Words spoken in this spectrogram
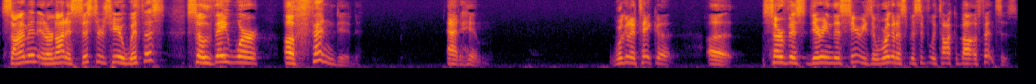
Simon? And are not his sisters here with us? So they were offended at him. We're going to take a, a service during this series, and we're going to specifically talk about offenses.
